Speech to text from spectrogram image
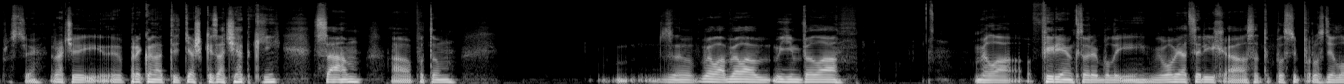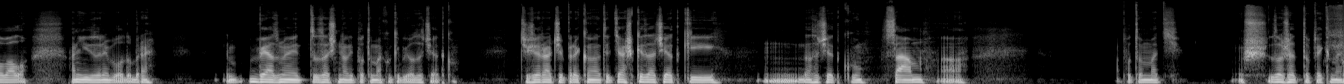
proste radšej e, prekonať tie ťažké začiatky sám a potom veľa, veľa, vidím veľa veľa firiem, ktoré boli vo viacerých a sa to proste porozdeľovalo a nikdy to nebolo dobré. Viac sme to začínali potom ako keby od začiatku. Čiže radšej prekonať tie ťažké začiatky na začiatku sám a, a potom mať už zožať to pekné.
